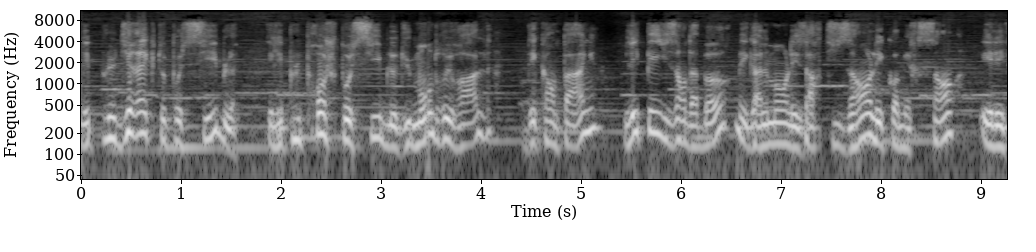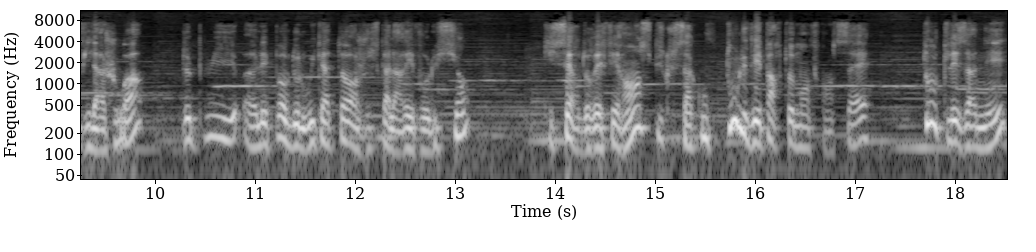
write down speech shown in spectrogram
les plus directs possibles et les plus proches possibles du monde rural, des campagnes, les paysans d'abord, mais également les artisans, les commerçants et les villageois, depuis euh, l'époque de Louis XIV jusqu'à la Révolution, qui sert de référence puisque ça couvre tous les départements français, toutes les années,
